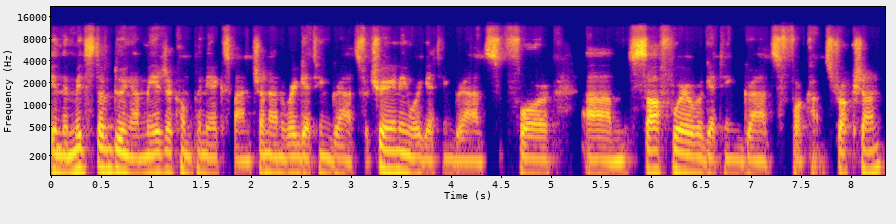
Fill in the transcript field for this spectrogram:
in the midst of doing a major company expansion and we're getting grants for training we're getting grants for um, software we're getting grants for construction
